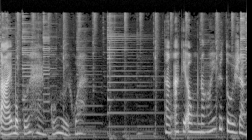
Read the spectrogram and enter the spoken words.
tại một cửa hàng của người qua. Thằng akion nói với tôi rằng,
